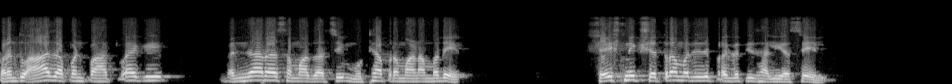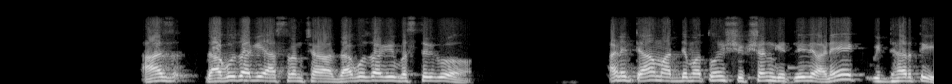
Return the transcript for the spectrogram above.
परंतु आज आपण पाहतोय की बंजारा समाजाची मोठ्या प्रमाणामध्ये शैक्षणिक क्षेत्रामध्ये जी प्रगती झाली असेल आज जागोजागी आश्रमशाळा जागोजागी वसतिगृह आणि त्या माध्यमातून शिक्षण घेतलेले अनेक विद्यार्थी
